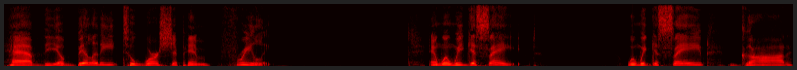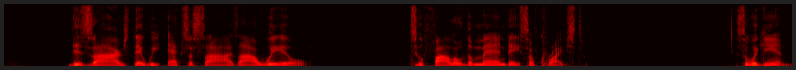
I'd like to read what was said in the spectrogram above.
have the ability to worship Him freely. And when we get saved, when we get saved, God desires that we exercise our will to follow the mandates of Christ. So again,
